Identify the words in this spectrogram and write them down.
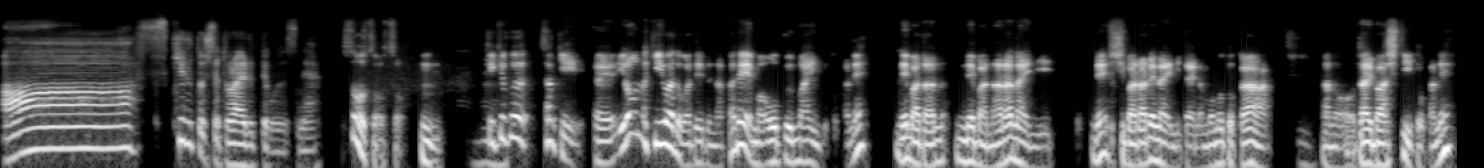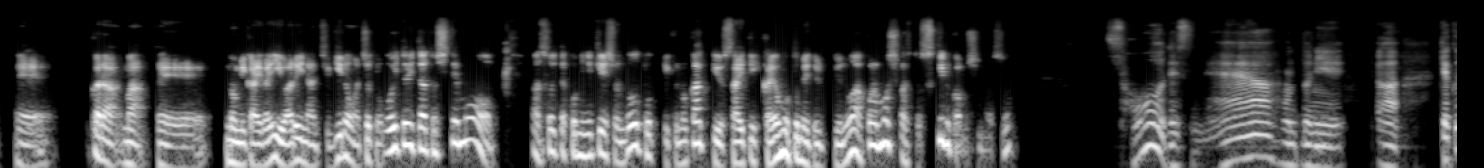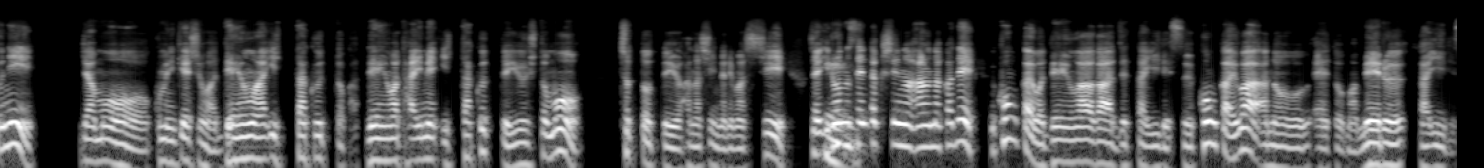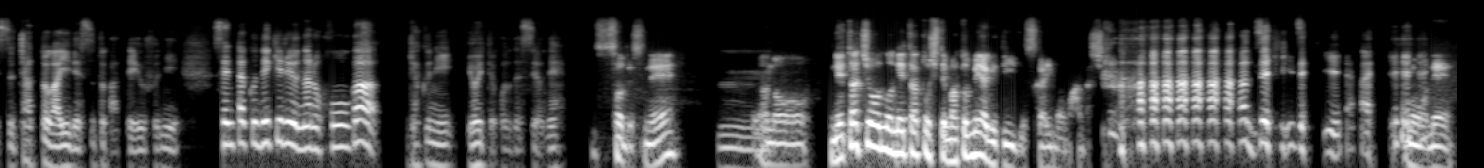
ああ、スキルとして捉えるってことですね。そうそうそう。うん。結局、さっき、えーいろんなキーワードが出る中で、まあ、オープンマインドとかね、ねばだねばならないに、ね、縛られないみたいなものとか、あのダイバーシティとかね、えーから、まあえー飲み会がいい悪いなんていう議論はちょっと置いといたとしても、まあ、そういったコミュニケーションをどう取っていくのかっていう最適解を求めてるっていうのは、これはもしかするとスキルかもしれないですよ。そうですね。本当に。あ逆に、じゃあもうコミュニケーションは電話一択とか、電話対面一択っていう人も、ちょっとっていう話になりますし、じゃあいろんな選択肢のある中で、うん、今回は電話が絶対いいです。今回はあの、えーとまあ、メールがいいです。チャットがいいですとかっていうふうに選択できるようになる方が逆に良いということですよね。そうですね。うん、あのネタ帳のネタとしてまとめ上げていいですか、今の話。ぜひぜひ。はい、もうね、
